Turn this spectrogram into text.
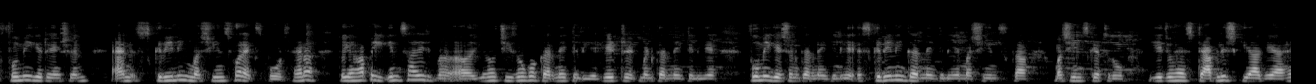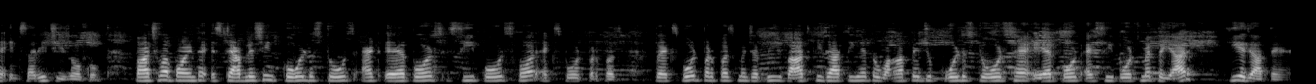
fumigation and screening machine for exports है ना? तो यहाँ पे इन सारी यू नो चीज़ों को करने के लिए हीट ट्रीटमेंट करने के लिए फूमिगेशन करने के लिए स्क्रीनिंग करने के लिए मशीन्स का मशीन्स के थ्रू ये जो है स्टैब्लिश किया गया है इन सारी चीज़ों को। पांचवा पॉइंट है establishing cold stores at airports sea ports for export purpose तो एक्सपोर्ट पर्पज में जब भी बात की जाती है तो वहाँ पे जो कोल्ड स्टोर्स हैं एयरपोर्ट एंड सी पोर्ट्स में तैयार किए जाते हैं।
